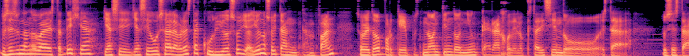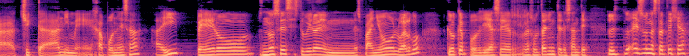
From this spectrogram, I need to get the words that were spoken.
pues es una nueva estrategia, ya se, ya se usa, la verdad está curioso, yo, yo no soy tan, tan fan, sobre todo porque pues, no entiendo ni un carajo de lo que está diciendo esta, pues, esta chica anime japonesa ahí, pero pues, no sé si estuviera en español o algo, creo que podría ser, resultar interesante. Pues, es una estrategia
